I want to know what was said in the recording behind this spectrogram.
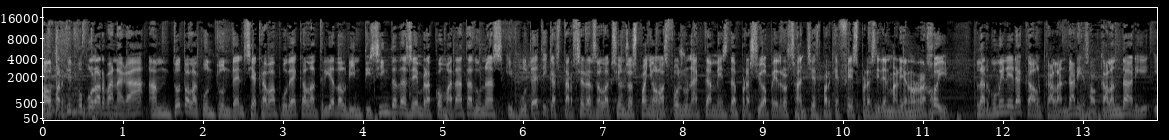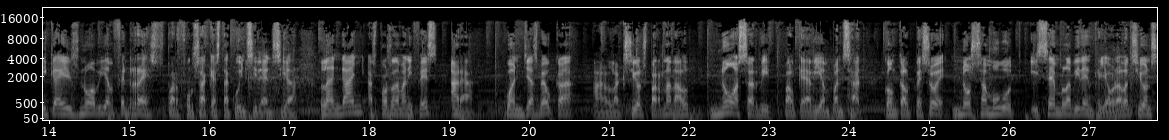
El Partit Popular va negar amb tota la contundència que va poder que la tria del 25 de desembre com a data d'unes hipotètiques terceres eleccions espanyoles fos un acte més de pressió a Pedro Sánchez perquè fes president Mariano Rajoy. L'argument era que el calendari és el calendari i que ells no havien fet res per forçar aquesta coincidència. L'engany es posa de manifest ara, quan ja es veu que eleccions per Nadal no ha servit pel que havien pensat. Com que el PSOE no s'ha mogut i sembla evident que hi haurà eleccions,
